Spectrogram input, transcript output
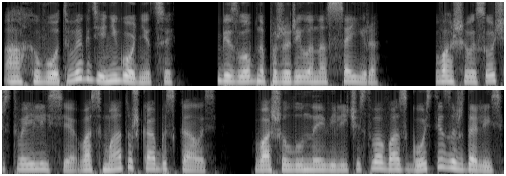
«Ах, вот вы где, негодницы!» — безлобно пожурила нас Саира. «Ваше высочество Элисия, вас матушка обыскалась. Ваше лунное величество, вас гости заждались.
